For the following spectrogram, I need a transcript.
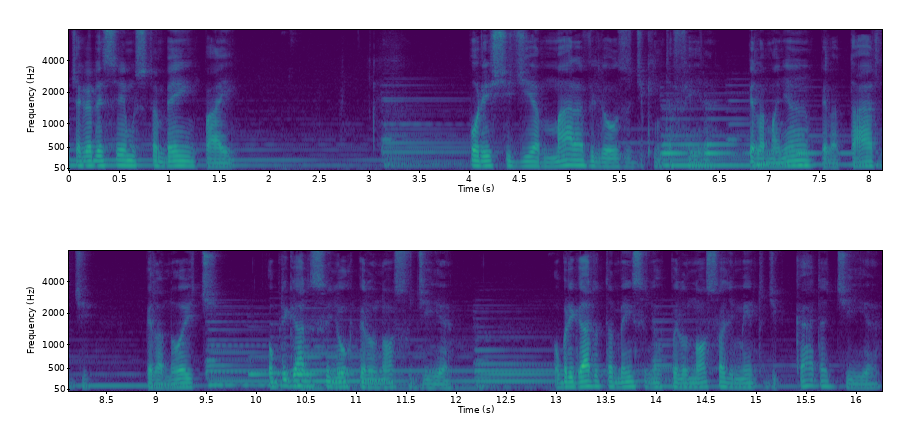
Te agradecemos também, Pai, por este dia maravilhoso de quinta-feira, pela manhã, pela tarde, pela noite. Obrigado, Senhor, pelo nosso dia. Obrigado também, Senhor, pelo nosso alimento de cada dia.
